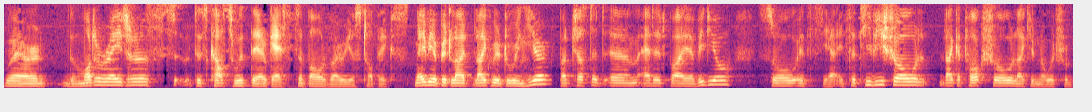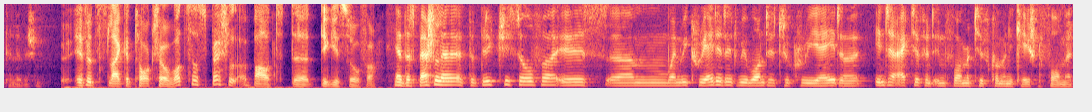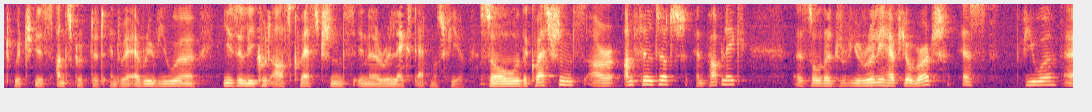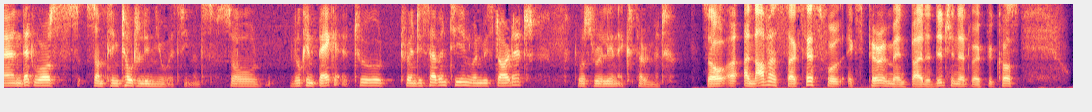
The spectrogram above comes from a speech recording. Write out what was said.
where the moderators discuss with their guests about various topics. Maybe a bit like, like we're doing here, but just at, um, added by a video so it's yeah, it's a TV show, like a talk show, like you know it from television. If it's like a talk show, what's so special about the Digi Sofa? Yeah, the special at the Digi Sofa is um, when we created it, we wanted to create an interactive and informative communication format, which is unscripted and where every viewer easily could ask questions in a relaxed atmosphere. So the questions are unfiltered and public, uh, so that you really have your word as viewer, and that was something totally new at Siemens. So looking back to 2017 when we started, it was really an experiment. So uh, another successful experiment by the Digi Network because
